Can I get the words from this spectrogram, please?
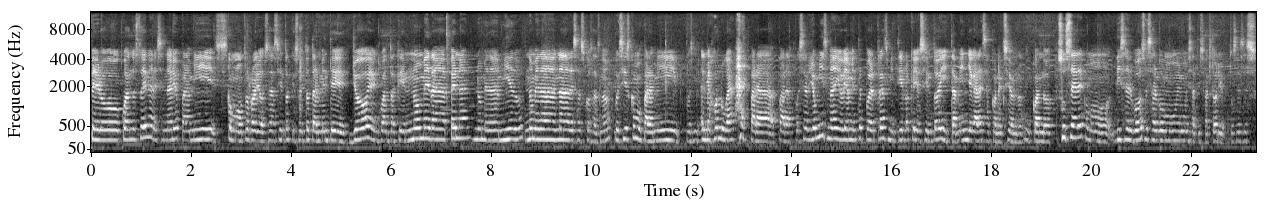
pero cuando estoy en el escenario para mí es como otro rollo, o sea, siento que soy totalmente yo en cuanto a que no me da pena, no me da miedo, no me da nada de esas cosas, ¿no? Pues sí es como para mí pues el mejor lugar para, para pues ser yo misma y obviamente poder transmitir lo que yo siento y también llegar a esa conexión, ¿no? Y cuando sucede, como dice el boss, es algo muy muy satisfactorio, entonces es,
